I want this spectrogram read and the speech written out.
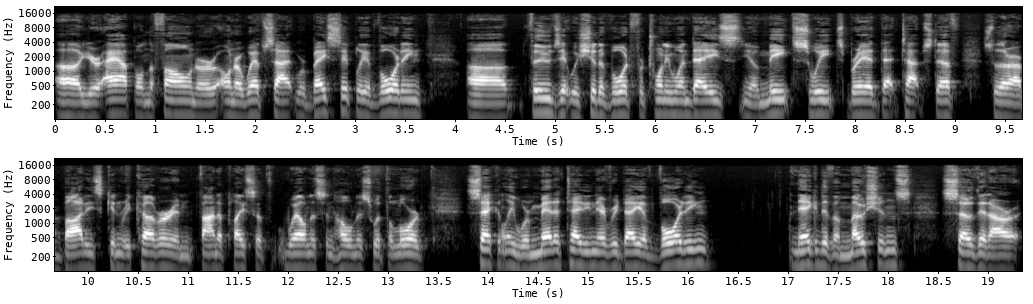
uh, your app, on the phone, or on our website. We're basically avoiding. Uh, foods that we should avoid for 21 days, you know, meat, sweets, bread, that type stuff, so that our bodies can recover and find a place of wellness and wholeness with the Lord. Secondly, we're meditating every day, avoiding negative emotions so that our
